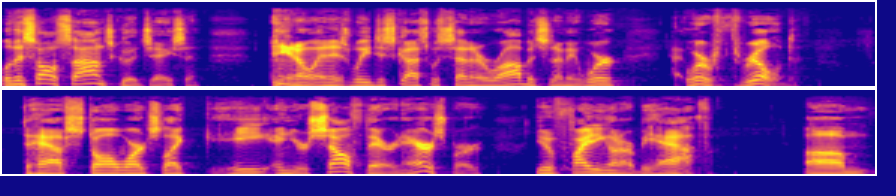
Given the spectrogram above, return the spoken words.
Well, this all sounds good, Jason. You know, and as we discussed with Senator Robinson, I mean, we're we're thrilled to have stalwarts like he and yourself there in Harrisburg, you know, fighting on our behalf. Um,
